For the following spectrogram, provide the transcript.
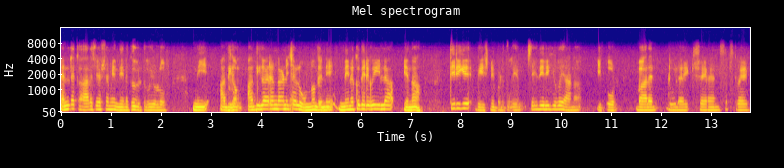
എന്റെ കാലശേഷമേ നിനക്ക് കിട്ടുകയുള്ളൂ. നീ അധികം അധികാരം കാണിച്ചാൽ ഒന്നും തന്നെ നിനക്ക് തരികയില്ല എന്ന് തിരികെ ഭീഷണിപ്പെടുത്തുകയും ചെയ്തിരിക്കുകയാണ് ഇപ്പോൾ Balan. Do like share and subscribe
